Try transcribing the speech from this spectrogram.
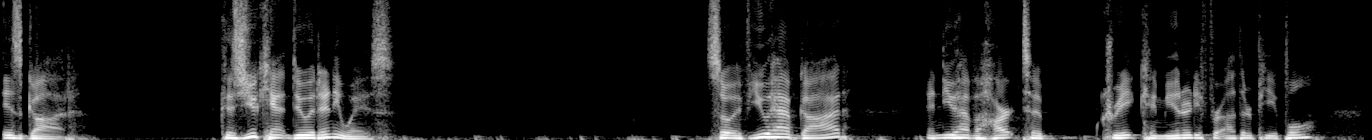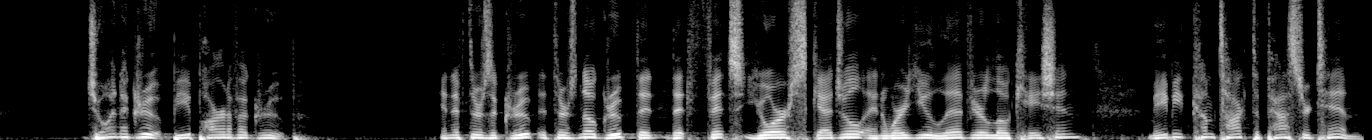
is God because you can't do it anyways. So if you have God and you have a heart to create community for other people, join a group, be part of a group. And if there's a group, if there's no group that, that fits your schedule and where you live, your location, maybe come talk to Pastor Tim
